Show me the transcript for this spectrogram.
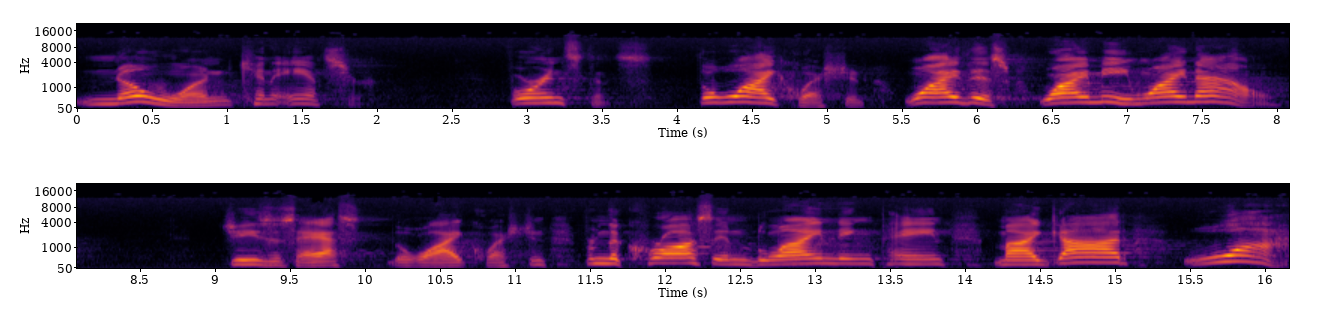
no one can answer. For instance, the why question why this? Why me? Why now? Jesus asked the why question from the cross in blinding pain My God, why?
